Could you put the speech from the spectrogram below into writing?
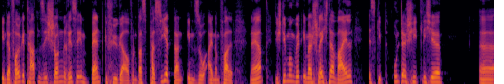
in der Folge taten sich schon Risse im Bandgefüge auf. Und was passiert dann in so einem Fall? Naja, die Stimmung wird immer schlechter, weil es gibt unterschiedliche äh,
